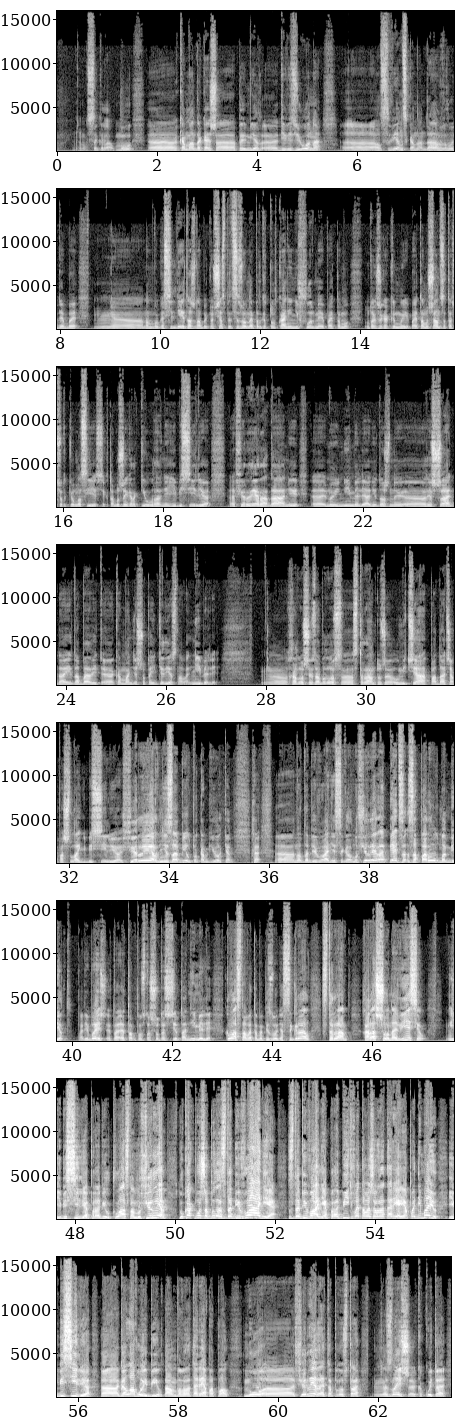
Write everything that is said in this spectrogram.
сыграл. Ну, э, команда, конечно, премьер-дивизиона э, Алсвенскана, да, вроде бы э, намного сильнее должна быть. Но сейчас предсезонная подготовка, они не в форме, поэтому, ну, так же, как и мы. Поэтому шанс это все-таки у нас есть. И к тому же игроки уровня Ебесилия, э, Феррера, да, они, э, ну, и Нимели, они должны э, решать, да, и добавить э, команде что-то интересного. Нибели. Э, хороший заброс, э, Странт уже у мяча, подача пошла, Гибесильо, Феррер не забил, только Бьоркин э, на добивании сыграл. Но Феррер опять за, запорол момент, понимаешь? Это, это просто что-то с чем-то. Нимели классно в этом эпизоде сыграл, Странт хорошо навесил, Ебесилия пробил классно, ну Феррер, ну как можно было с добивания, с добивания пробить в этого же вратаря? Я понимаю, Ебесилию э, головой бил, там во вратаря попал. Но э, Феррер это просто, знаешь, какой-то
